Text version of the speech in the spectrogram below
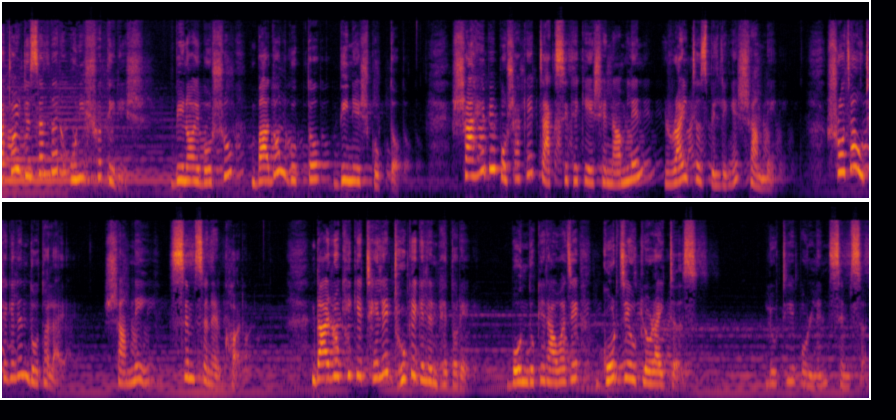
আটই ডিসেম্বর উনিশশো তিরিশ। বিনয় বসু, বাদল গুপ্ত, দীনেশ গুপ্ত। সাহেবী পোশাকে ট্যাক্সি থেকে এসে নামলেন রাইটার্স বিল্ডিং এর সামনে। সোজা উঠে গেলেন দোতলায়। সামনেই সিমসনের ঘর। দ্বাররক্ষীকে ঠেলে ঢুকে গেলেন ভেতরে। বন্দুকের আওয়াজে গর্জে উঠল রাইটার্স। লুটিয়ে পড়লেন সিমসন।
